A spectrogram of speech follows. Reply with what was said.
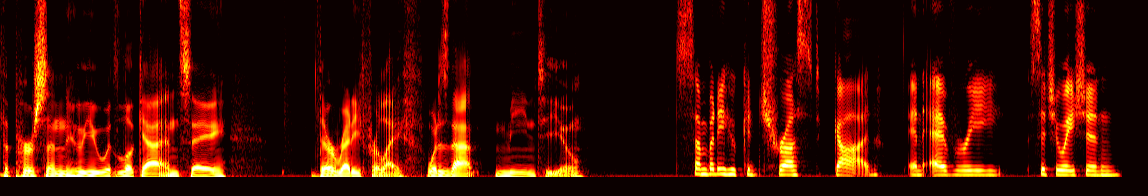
the person who you would look at and say, they're ready for life. What does that mean to you? somebody who could trust God in every situation.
